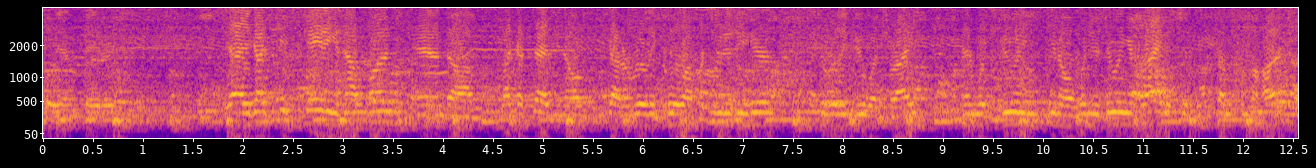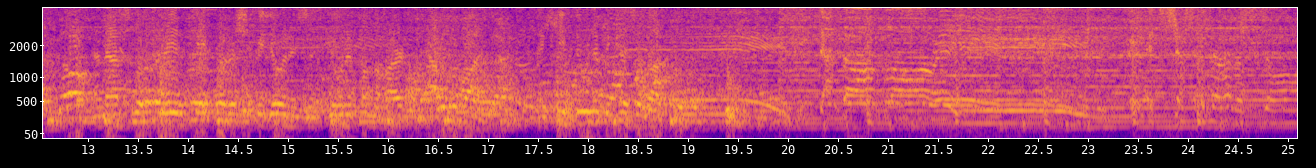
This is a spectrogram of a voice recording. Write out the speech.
Korean skaters. yeah, you guys keep skating and have fun. And um, like I said, you know, you got a really cool opportunity here to really do what's right. And what's doing, you know, when you're doing it right, it's just it comes from the heart. And that's what Korean skateboarders should be doing. Is just doing it from the heart and having fun. And keep doing it because you love it. Another story.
